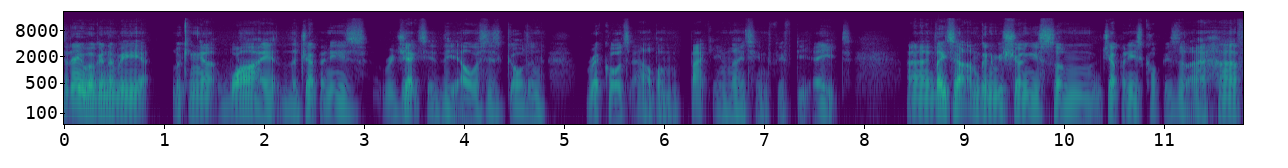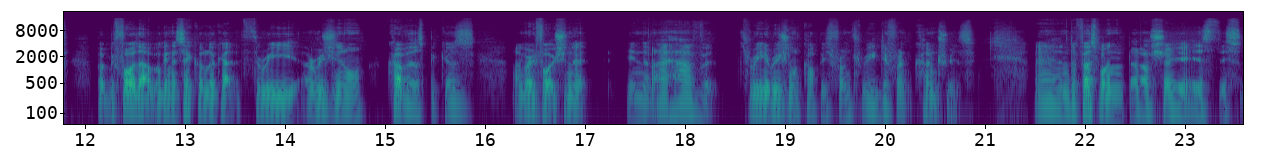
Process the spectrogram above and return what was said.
Today we're going to be looking at why the Japanese rejected the Elvis's Golden Records album back in 1958. And later I'm going to be showing you some Japanese copies that I have. But before that, we're going to take a look at three original covers because I'm very fortunate in that I have three original copies from three different countries. And the first one that I'll show you is this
